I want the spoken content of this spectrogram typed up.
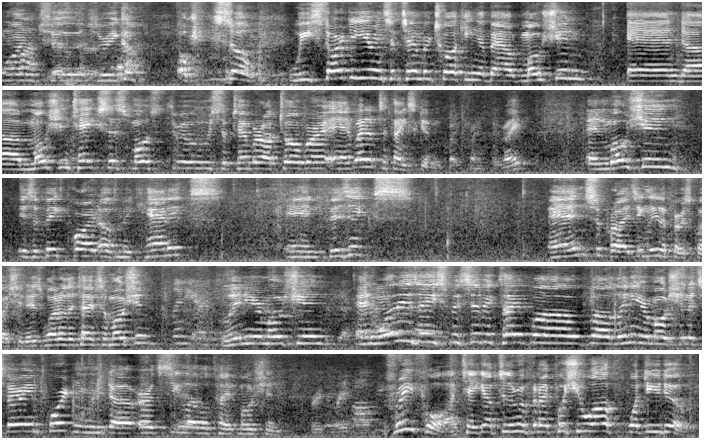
One, two, three, go. Okay, so we start the year in September talking about motion, and uh, motion takes us most through September, October, and right up to Thanksgiving, quite frankly, right? And motion is a big part of mechanics and physics. And surprisingly, the first question is, what are the types of motion? Linear. linear motion. And what is a specific type of uh, linear motion? It's very important, uh, Earth sea level type motion. Free fall. I take you up to the roof and I push you off. What do you do?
